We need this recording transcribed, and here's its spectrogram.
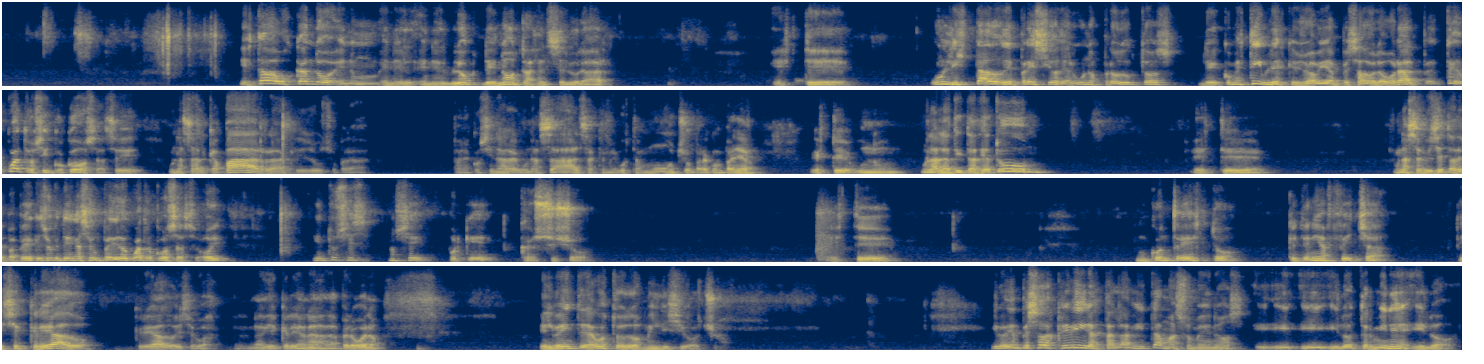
Y estaba buscando en, el, blog de notas del celular este, un listado de precios de algunos productos de comestibles que yo había empezado a elaborar. Cuatro o cinco cosas, ¿eh? Unas alcaparras que yo uso para, para cocinar algunas salsas que me gustan mucho, para acompañar este, unas latitas de atún, este, unas servilletas de papel, que yo que tenga que hacer un pedido de cuatro cosas hoy. Y entonces, no sé por qué, qué sé yo. Este, encontré esto que tenía fecha, dice creado, creado, dice, nadie crea nada, pero bueno, el 20 de agosto de 2018. Y lo había empezado a escribir hasta la mitad más o menos, y, lo terminé, y lo,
